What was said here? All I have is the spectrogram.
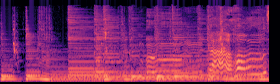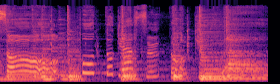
文化放送ポッドキャスト QR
